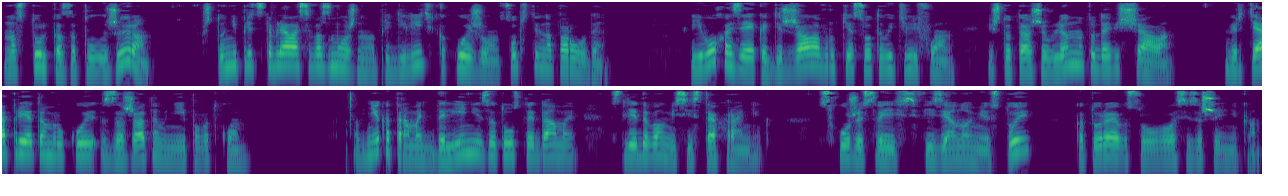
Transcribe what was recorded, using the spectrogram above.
настолько заплыл жиром, что не представлялось возможным определить, какой же он, собственно, породы. Его хозяйка держала в руке сотовый телефон и что-то оживленно туда вещала, вертя при этом рукой с зажатым в ней поводком. В некотором отдалении за толстой дамой следовал мясистый охранник, схожий своей физиономией с той, которая высовывалась из ошейника.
